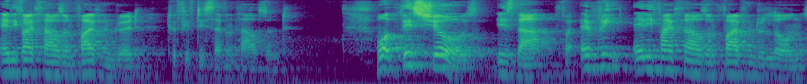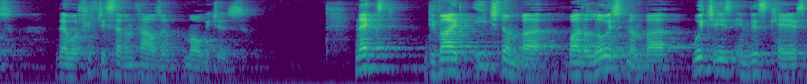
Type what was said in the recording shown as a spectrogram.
85,500 to 57,000. What this shows is that for every 85,500 loans, there were 57,000 mortgages. Next, divide each number by the lowest number, which is in this case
